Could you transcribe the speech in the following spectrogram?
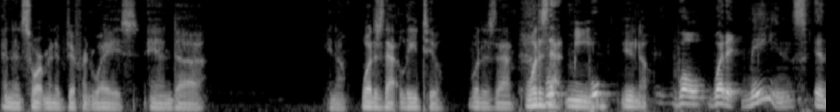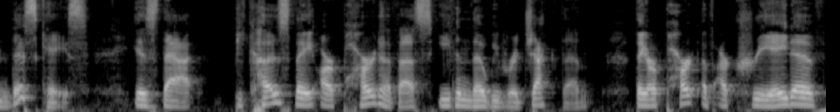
an assortment of different ways. And uh, You know, what does that lead to? What does that what does that mean? well- you know. Well, what it means in this case is that because they are part of us, even though we reject them, they are part of our creative,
